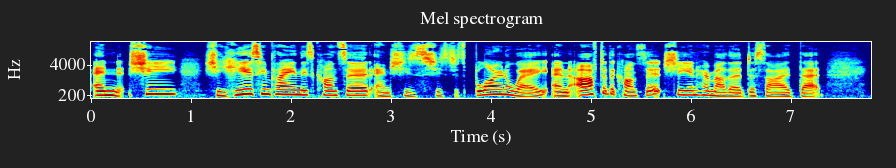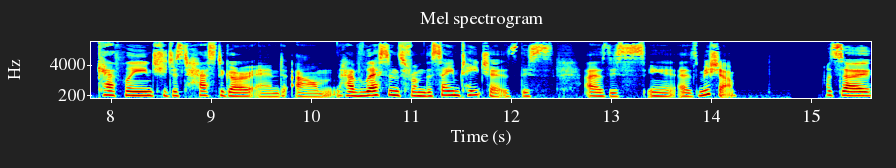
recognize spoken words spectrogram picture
And she, she hears him playing this concert and she's, she's just blown away. And after the concert, she and her mother decide that Kathleen, she just has to go and um, have lessons from the same teacher as this as this as Misha. So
